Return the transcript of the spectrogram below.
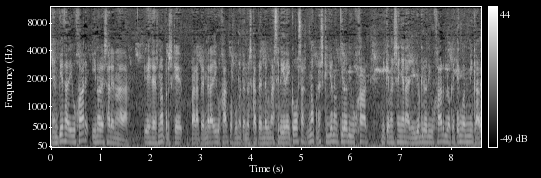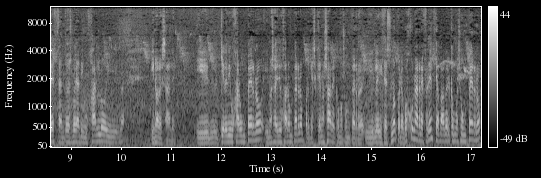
empieza a dibujar y no le sale nada. Y dices, no, pero es que para aprender a dibujar, pues bueno, tendrás que aprender una serie de cosas, no, pero es que yo no quiero dibujar ni que me enseñe nadie, yo quiero dibujar lo que tengo en mi cabeza, entonces voy a dibujarlo y, y no le sale y quiere dibujar un perro y no sabe dibujar un perro porque es que no sabe cómo es un perro. Y le dices, no, pero coge una referencia para ver cómo es un perro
